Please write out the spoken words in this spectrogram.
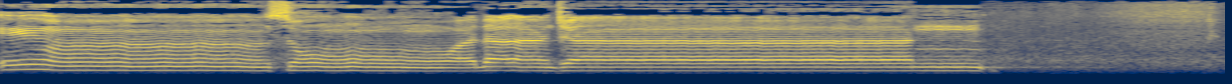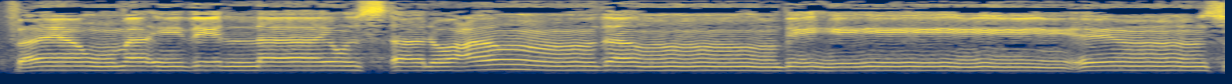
إنس ولا جان. فيومئذ لا يسأل عن ذنبه إنس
